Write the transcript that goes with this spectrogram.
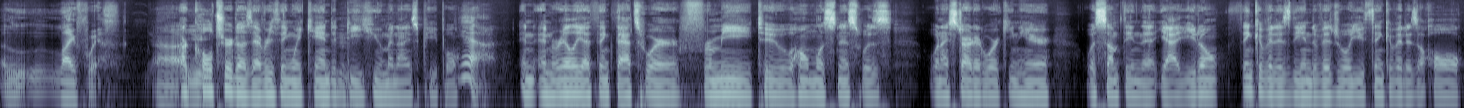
life with. Uh, Our you, culture does everything we can to mm. dehumanize people. Yeah, and and really, I think that's where, for me, too, homelessness was when I started working here was something that yeah, you don't think of it as the individual, you think of it as a whole,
